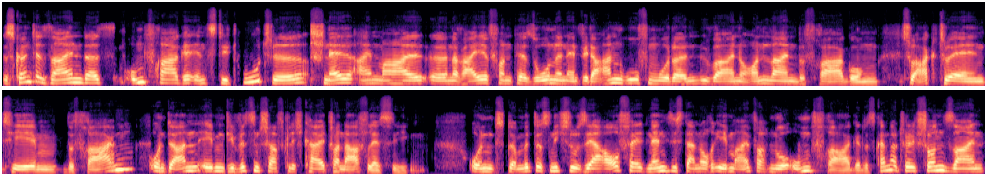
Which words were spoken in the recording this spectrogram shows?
Es könnte sein, dass Umfrageinstitute schnell einmal äh, eine Reihe von Personen entweder anrufen oder über eine Online-Befragung zu aktuellen Themen befragen und dann eben die Wissenschaftlichkeit vernachlässigen. Und damit es nicht so sehr auffällt, nennen sie es dann auch eben einfach nur Umfrage. Das kann natürlich schon sein,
